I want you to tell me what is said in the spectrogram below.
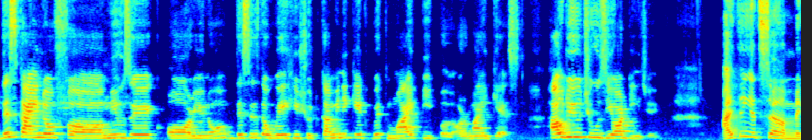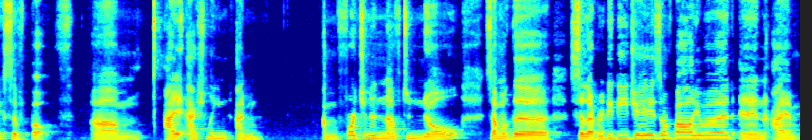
this kind of uh, music or you know this is the way he should communicate with my people or my guest? How do you choose your dj I think it's a mix of both. Um, I actually I'm I'm fortunate enough to know some of the celebrity DJs of Bollywood, and I'm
